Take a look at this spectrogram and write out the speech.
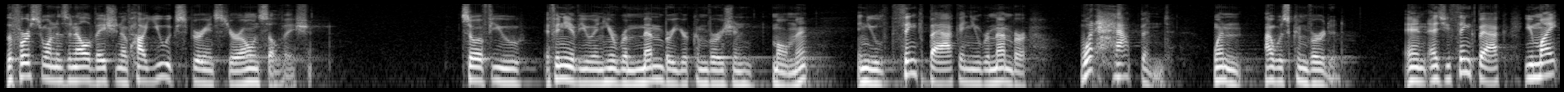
The first one is an elevation of how you experienced your own salvation. So if you if any of you in here remember your conversion moment and you think back and you remember what happened when I was converted. And as you think back, you might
